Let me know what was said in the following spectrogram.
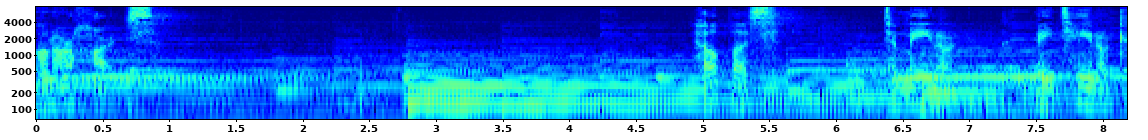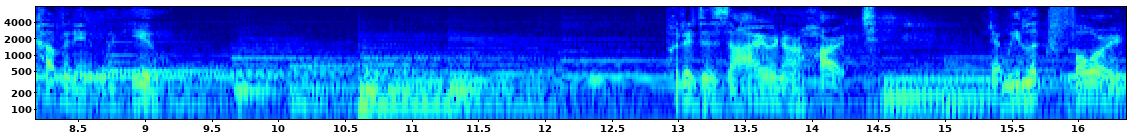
on our hearts. Help us to maintain our, maintain our covenant with you. Put a desire in our heart that we look forward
